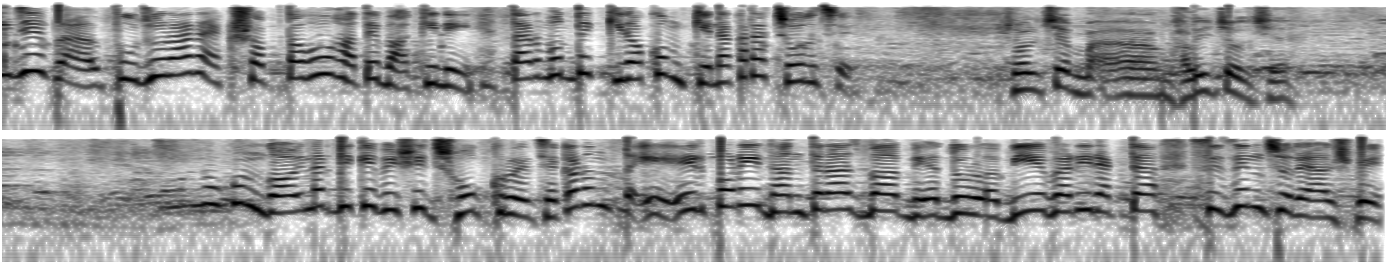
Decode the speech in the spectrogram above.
এই যে পুজোর আর এক সপ্তাহ হাতে বাকি নেই তার মধ্যে কীরকম কেনাকাটা চলছে? চলছে ভালোই চলছে। গয়নার দিকে বেশি ঝোঁক রয়েছে। কারণ এরপরেই ধানতেরাস বা বিয়ে- বাড়ির একটা সিজন চলে আসবে।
